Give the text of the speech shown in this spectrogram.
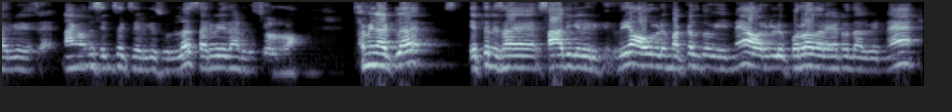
சர்வே வேற. நாங்க வந்து சென்செக்ஸ் எடுக்க சொல்லல சர்வே தான் எடுக்க சொல்றோம். தமிழ்நாட்டில் எத்தனை சா- சாதிகள் இருக்கிறது அவர்களுடைய மக்கள் தொகை என்ன? அவர்களுடைய பொருளாதார ஏற்றத்தாழ்வு என்ன?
